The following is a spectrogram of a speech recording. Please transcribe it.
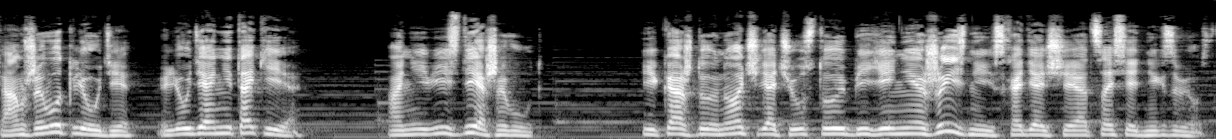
Там живут люди, люди они такие. Они везде живут. И каждую ночь я чувствую биение жизни, исходящее от соседних звезд.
